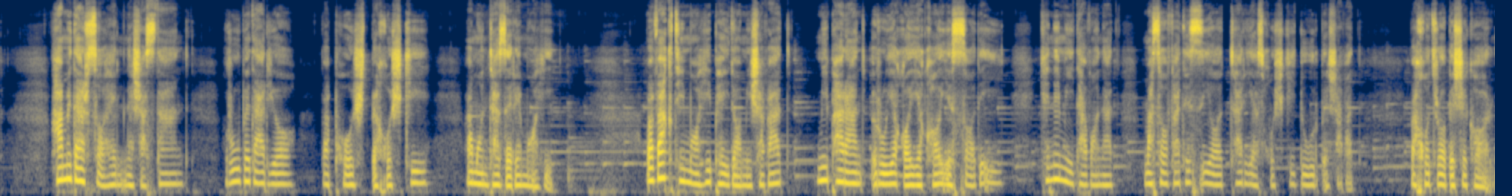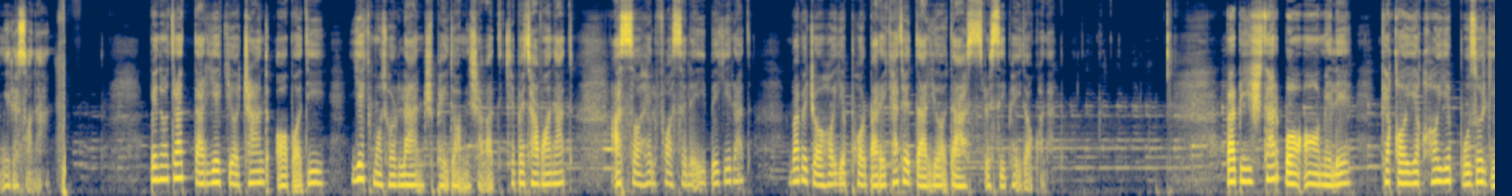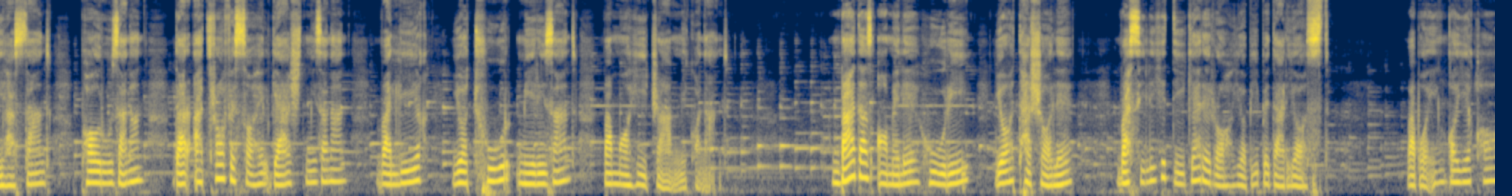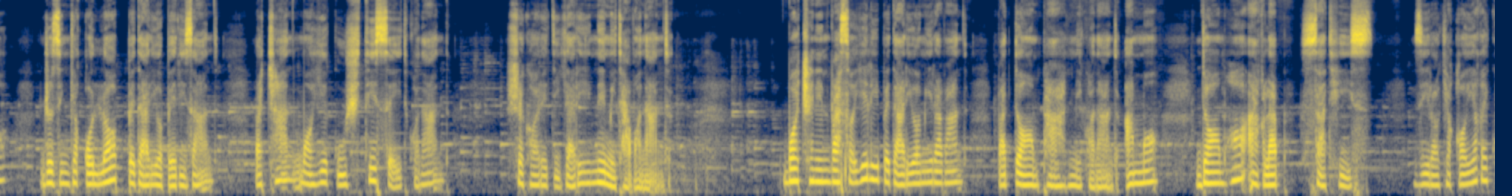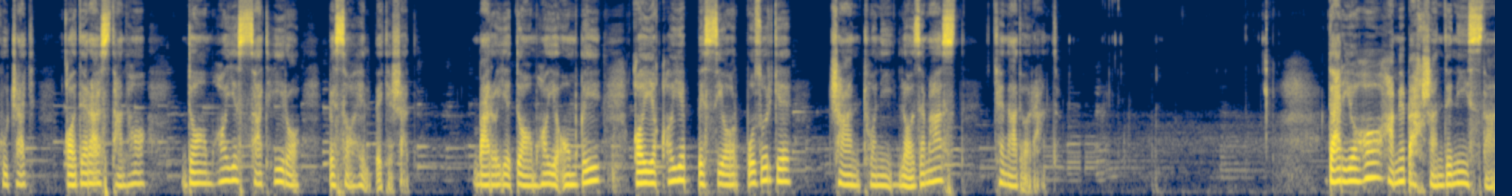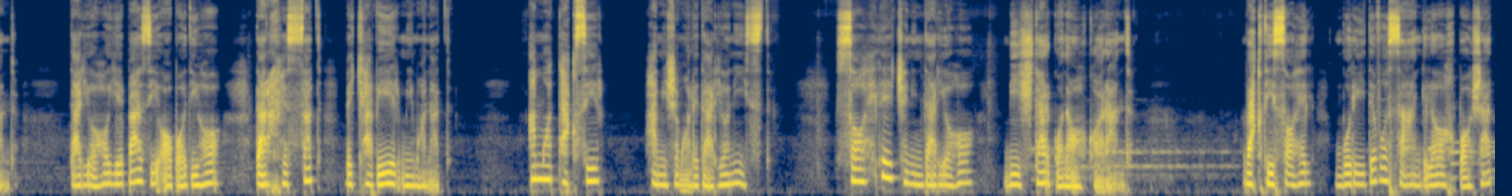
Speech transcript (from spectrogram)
همه در ساحل نشستند رو به دریا و پشت به خشکی و منتظر ماهی و وقتی ماهی پیدا می شود می پرند روی قایقهای ساده ای که نمی تواند مسافت زیادتری از خشکی دور بشود و خود را به شکار می رسانند. به ندرت در یک یا چند آبادی یک موتور لنج پیدا می شود که بتواند از ساحل فاصله ای بگیرد و به جاهای پربرکت دریا دسترسی پیدا کند. و بیشتر با عامله که قایقهای بزرگی هستند پاروزنان در اطراف ساحل گشت می‌زنند و لیغ یا تور میریزند و ماهی جمع می کنند. بعد از عامله هوری یا تشاله وسیله دیگر راهیابی به دریاست و با این قایقها جز اینکه قلاب به دریا بریزند و چند ماهی گوشتی سید کنند شکار دیگری نمی توانند. با چنین وسایلی به دریا می روند و دام پهن می کنند اما دام ها اغلب سطحی است زیرا که قایق کوچک قادر است تنها دام های سطحی را به ساحل بکشد برای دام های عمقی قایق های بسیار بزرگ چند تونی لازم است که ندارند. دریاها همه بخشنده نیستند. دریاهای بعضی آبادی ها در خصت به کبیر میماند. اما تقصیر همیشه مال دریا نیست. ساحل چنین دریاها بیشتر گناهکارند. وقتی ساحل بریده و سنگلاخ باشد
